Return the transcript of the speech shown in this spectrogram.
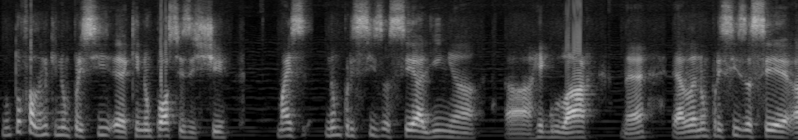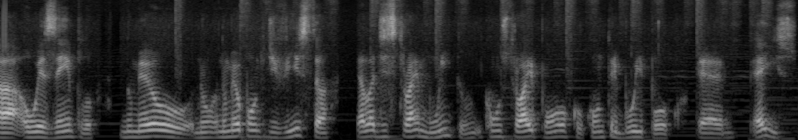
Não estou falando que não, precisa, é, que não possa existir, mas não precisa ser a linha uh, regular né? Ela não precisa ser uh, o exemplo, no meu, no, no, meu ponto de vista, ela destrói muito, constrói pouco, contribui pouco. É, é isso.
